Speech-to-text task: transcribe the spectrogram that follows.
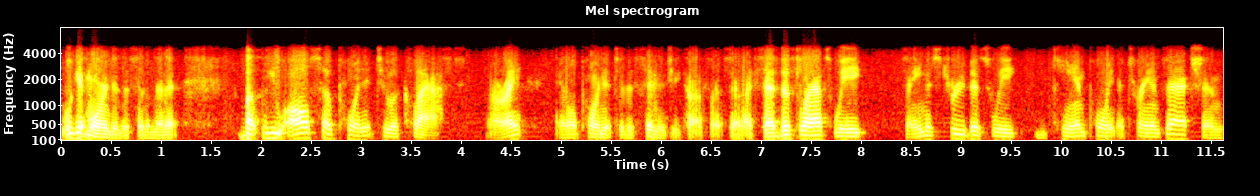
We'll get more into this in a minute. But you also point it to a class, all right? And we'll point it to the Synergy Conference. And I said this last week, same is true this week. You can point a transaction.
